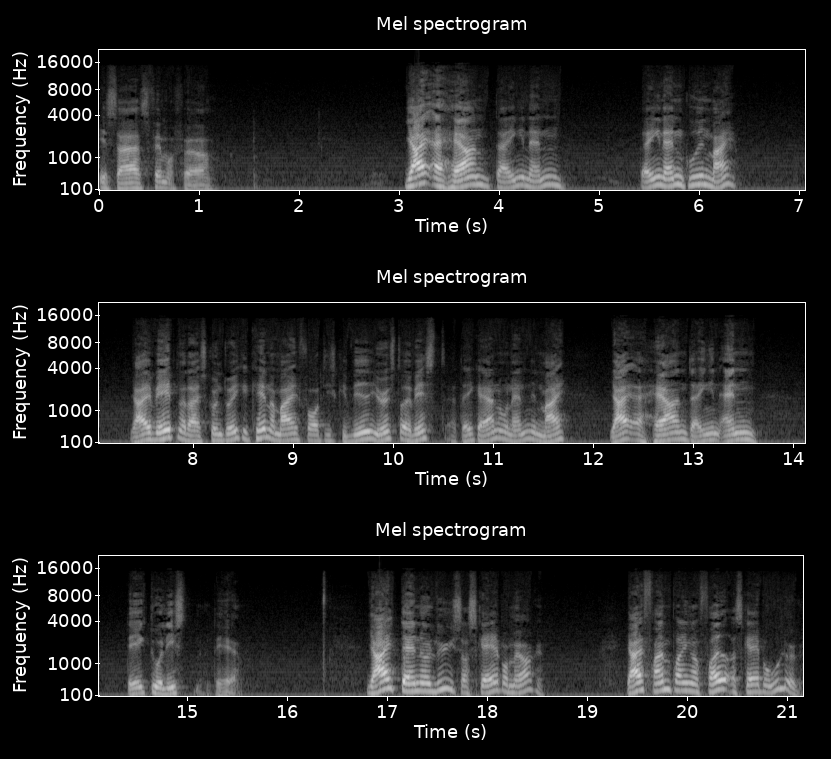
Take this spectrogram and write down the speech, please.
Esajas 45. Jeg er Herren, der er ingen anden. Der er ingen anden Gud end mig. Jeg væbner dig, skønt du ikke kender mig, for de skal vide i øst og i vest, at der ikke er nogen anden end mig. Jeg er Herren, der er ingen anden. Det er ikke dualisten, det her. Jeg danner lys og skaber mørke. Jeg frembringer fred og skaber ulykke.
